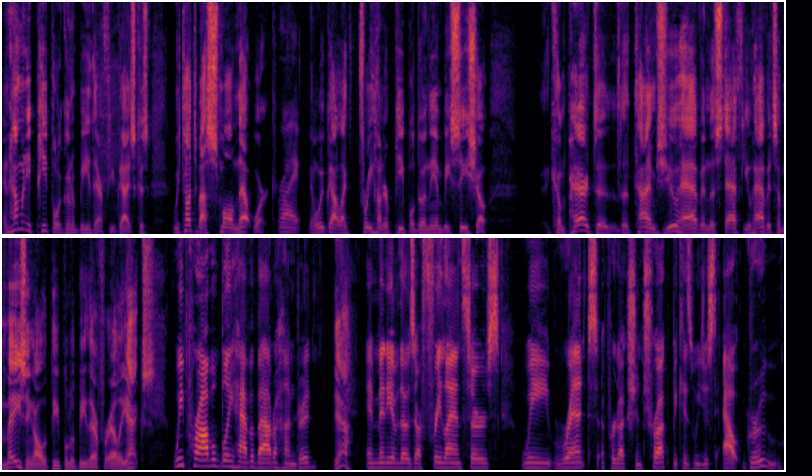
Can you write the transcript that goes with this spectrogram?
and how many people are going to be there for you guys. Because we talked about small network. Right. You know, we've got like 300 people doing the NBC show. Compared to the times you have and the staff you have, it's amazing all the people to be there for LEX. We probably have about a hundred. Yeah. and many of those are freelancers. We rent a production truck because we just outgrew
